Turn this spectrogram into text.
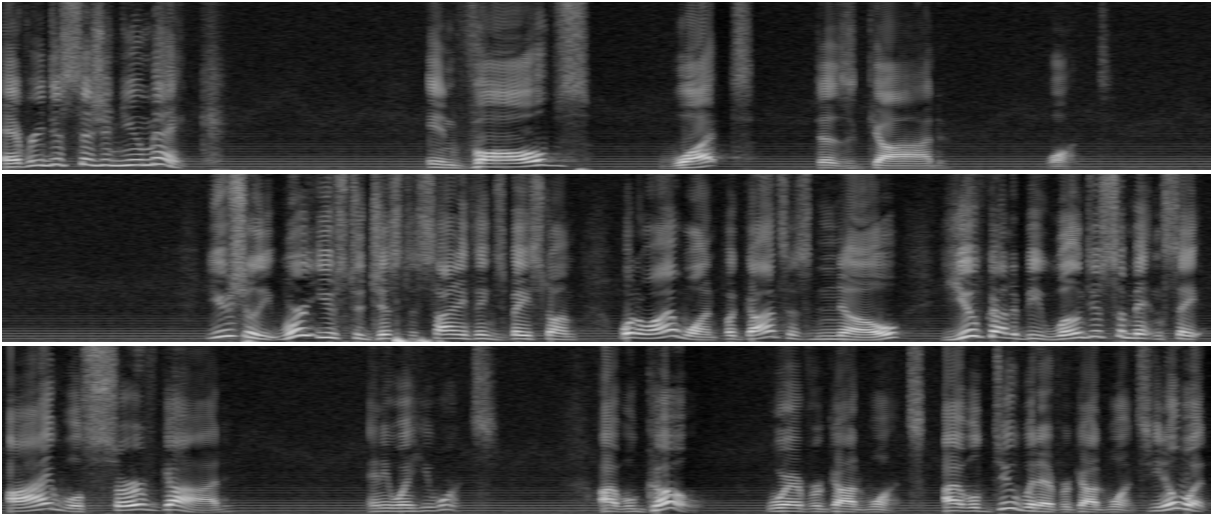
every decision you make involves what does God want? Usually, we're used to just deciding things based on what do I want, but God says, no, you've got to be willing to submit and say, I will serve God any way He wants. I will go wherever God wants. I will do whatever God wants. You know what?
